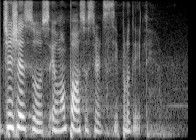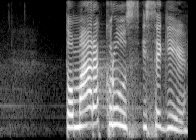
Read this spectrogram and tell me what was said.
de Jesus, eu não posso ser discípulo dele. Tomar a cruz e seguir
